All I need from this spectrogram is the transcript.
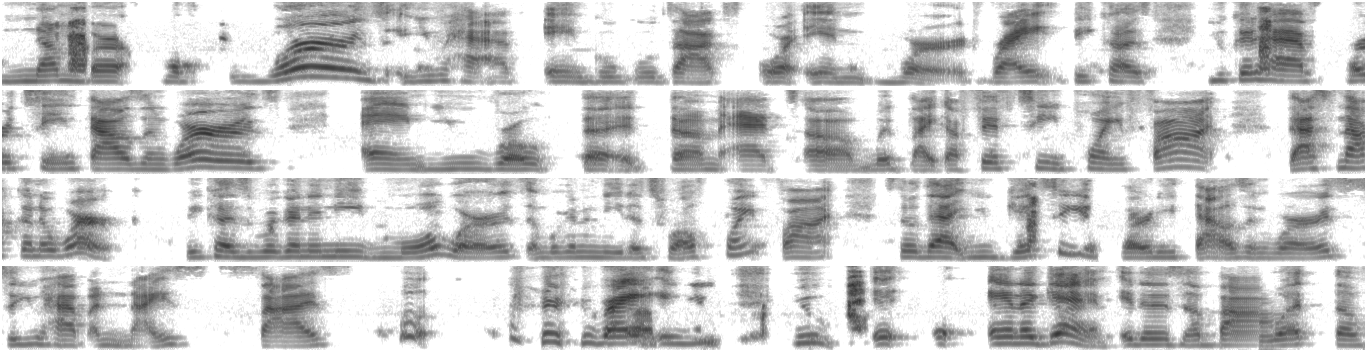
number of words you have in Google Docs or in Word, right? Because you could have 13,000 words and you wrote the, them at um, with like a 15 point font. That's not going to work because we're going to need more words and we're going to need a 12 point font so that you get to your 30,000 words. So you have a nice size right? And you you it, and again it is about what the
